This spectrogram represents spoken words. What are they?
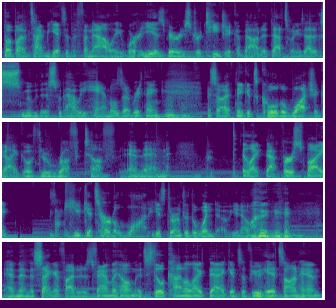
But by the time you get to the finale, where he is very strategic about it, that's when he's at his smoothest with how he handles everything. Mm-hmm. And so I think it's cool to watch a guy go through rough, tough, and then like that first fight, he gets hurt a lot. He gets thrown through the window, you know. Mm-hmm. and then the second fight at his family home, it's still kind of like that. Gets a few hits on him.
